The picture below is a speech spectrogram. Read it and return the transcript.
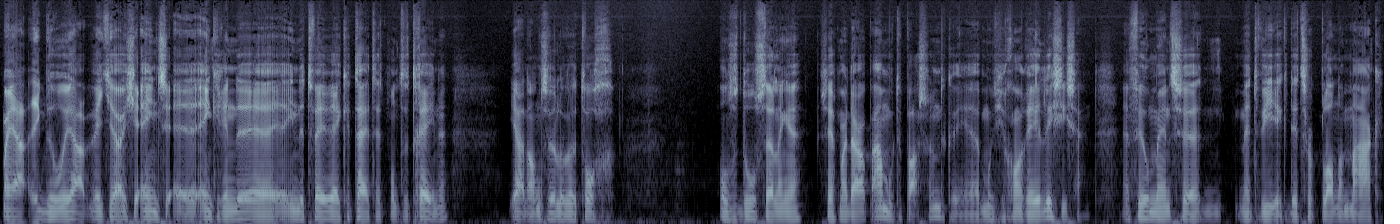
maar ja, ik bedoel, ja, weet je, als je eens, eh, één keer in de, in de twee weken tijd hebt om te trainen, ja, dan zullen we toch onze doelstellingen zeg maar daarop aan moeten passen. Dan kun je, moet je gewoon realistisch zijn. En veel mensen met wie ik dit soort plannen maak,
